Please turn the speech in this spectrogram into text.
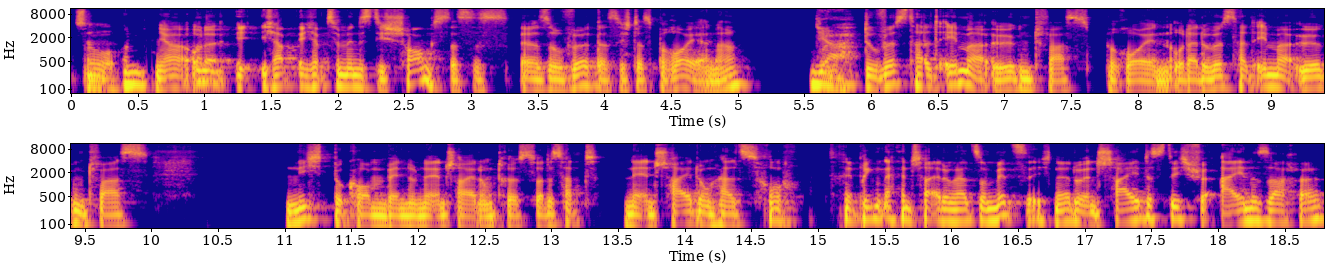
So, mhm. und, ja, oder und, ich habe ich hab zumindest die Chance, dass es äh, so wird, dass ich das bereue, ne? Ja. Und du wirst halt immer irgendwas bereuen oder du wirst halt immer irgendwas nicht bekommen, wenn du eine Entscheidung triffst. Weil das hat eine Entscheidung halt so, bringt eine Entscheidung halt so mit sich. Ne? Du entscheidest dich für eine Sache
